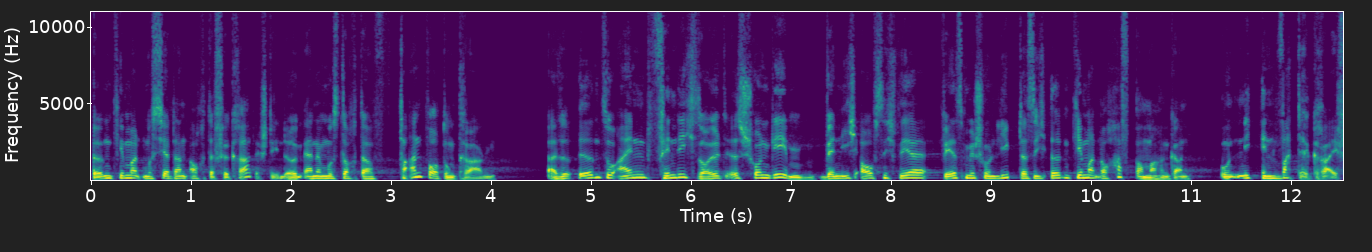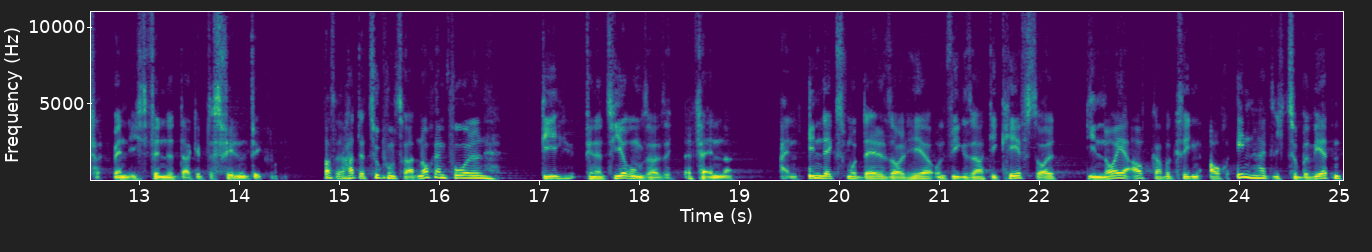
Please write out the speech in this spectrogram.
irgendjemand muss ja dann auch dafür gerade stehen. Irgendeiner muss doch da Verantwortung tragen. Also irgend so einen, finde ich, sollte es schon geben. Wenn ich Aufsicht wäre, wäre es mir schon lieb, dass ich irgendjemand noch haftbar machen kann und nicht in Watte greife, wenn ich finde, da gibt es Fehlentwicklungen. Was hat der Zukunftsrat noch empfohlen? Die Finanzierung soll sich verändern. Ein Indexmodell soll her und wie gesagt, die KEF soll die neue Aufgabe kriegen, auch inhaltlich zu bewerten,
